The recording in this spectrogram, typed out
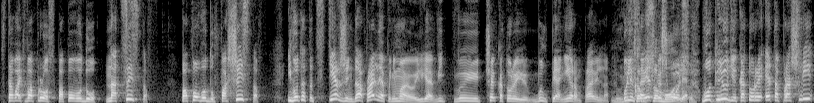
вставать вопрос по поводу нацистов, по поводу фашистов, и вот этот стержень, да, правильно я понимаю, Илья, ведь вы человек, который был пионером, правильно? Ну, Были в советской школе. Вот люди, которые это прошли,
